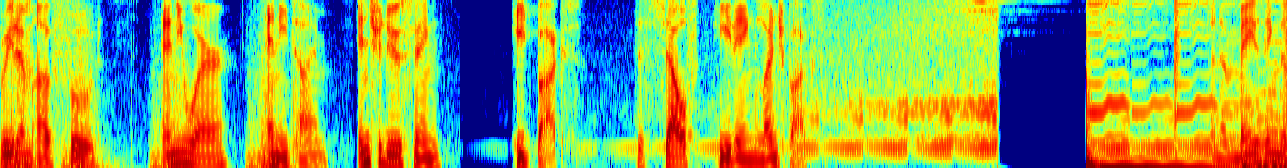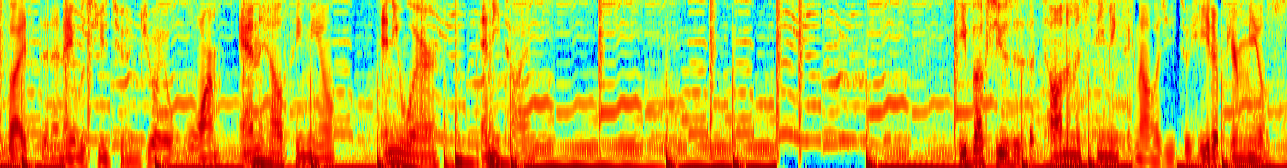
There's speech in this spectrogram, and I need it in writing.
freedom of food, anywhere, anytime. Introducing Heatbox, the self heating lunchbox. An amazing device that enables you to enjoy a warm and healthy meal anywhere, anytime. Heatbox uses autonomous steaming technology to heat up your meals.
